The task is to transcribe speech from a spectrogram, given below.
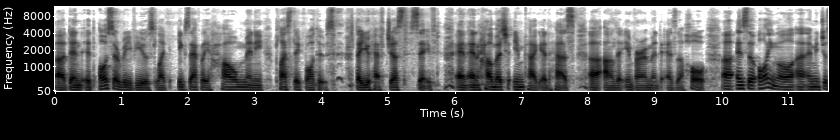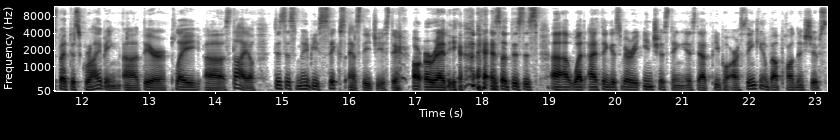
uh, then it also reviews like exactly how many plastic bottles that you have just saved and, and how much impact it has uh, on the environment as a whole. Uh, and so all in all, I mean, just by describing their play style, this is maybe six SDGs there already. and so this is what I think is very interesting is that people are thinking about partnerships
